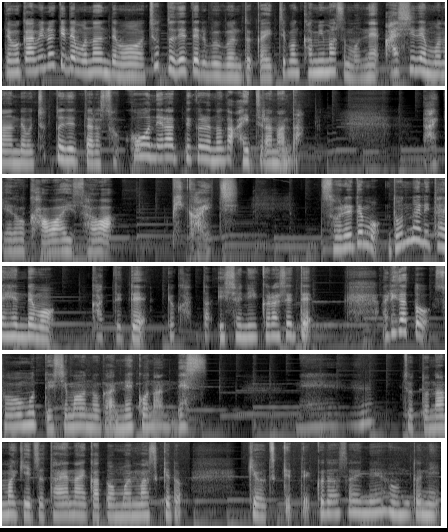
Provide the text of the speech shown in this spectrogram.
でも髪の毛でも何でもちょっと出てる部分とか一番噛みますもんね。足でも何でもちょっと出てたらそこを狙ってくるのがあいつらなんだ。だけど可愛さはピカイチ。それでもどんなに大変でも飼っててよかった。一緒に暮らせてありがとうそう思ってしまうのが猫なんです。ねえ。ちょっと生傷絶えないかと思いますけど、気をつけてくださいね、本当に。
